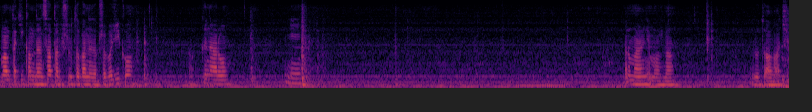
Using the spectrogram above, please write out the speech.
mam taki kondensator przylutowany do przewodziku, do kynaru i normalnie można lutować.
